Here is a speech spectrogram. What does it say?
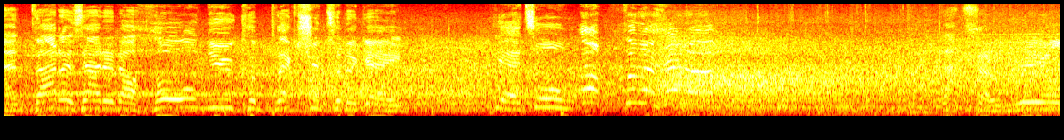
And that has added a whole new complexion to the game. Yeah, it's all Up for the header! That's a real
